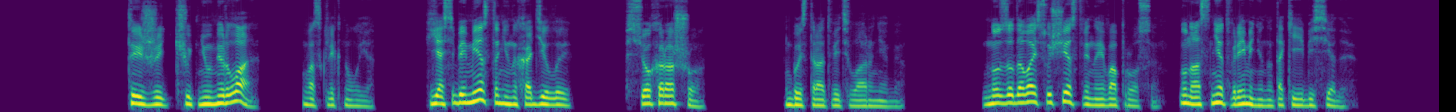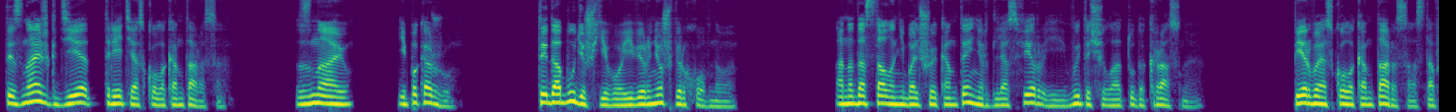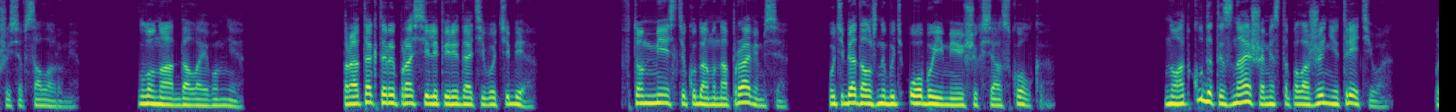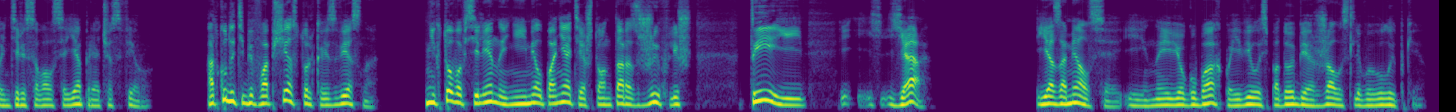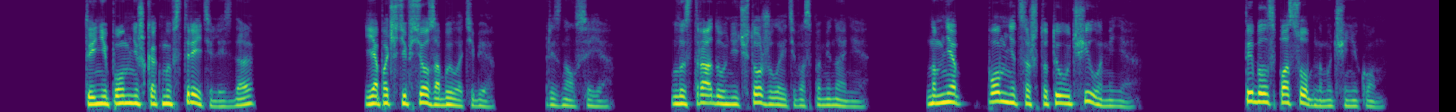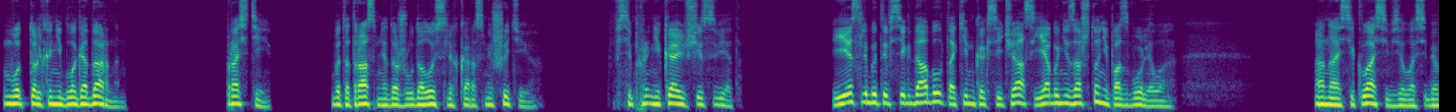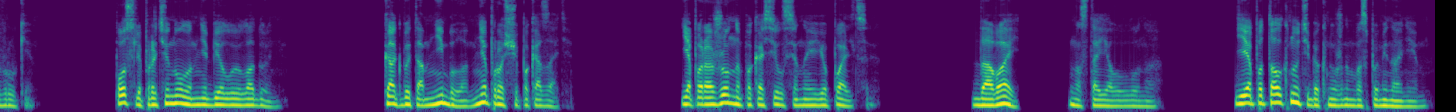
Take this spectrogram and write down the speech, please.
«Ты же чуть не умерла!» — воскликнул я. «Я себе места не находил и...» «Все хорошо», — быстро ответила Арнега. «Но задавай существенные вопросы. У нас нет времени на такие беседы. Ты знаешь, где третий осколок Антароса?» «Знаю», и покажу. Ты добудешь его и вернешь Верховного». Она достала небольшой контейнер для сфер и вытащила оттуда красную. Первый осколок Антареса, оставшийся в Саларуме. Луна отдала его мне. Протекторы просили передать его тебе. В том месте, куда мы направимся, у тебя должны быть оба имеющихся осколка. «Но откуда ты знаешь о местоположении третьего?» — поинтересовался я, пряча сферу. «Откуда тебе вообще столько известно? Никто во Вселенной не имел понятия, что Антарес жив, лишь ты и... и... я. Я замялся, и на ее губах появилось подобие жалостливой улыбки. «Ты не помнишь, как мы встретились, да?» «Я почти все забыл о тебе», — признался я. Лестрада уничтожила эти воспоминания. Но мне помнится, что ты учила меня. Ты был способным учеником. Вот только неблагодарным. Прости. В этот раз мне даже удалось слегка рассмешить ее. Всепроникающий свет. Если бы ты всегда был таким, как сейчас, я бы ни за что не позволила. Она осеклась и взяла себя в руки. После протянула мне белую ладонь. Как бы там ни было, мне проще показать. Я пораженно покосился на ее пальцы. «Давай», — настояла Луна. «Я подтолкну тебя к нужным воспоминаниям».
